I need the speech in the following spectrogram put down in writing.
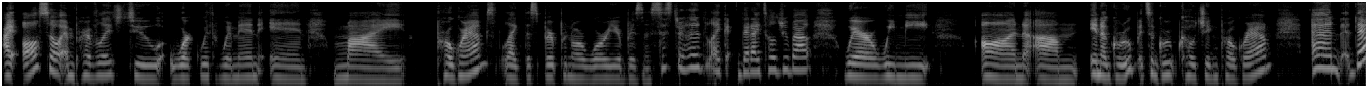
I also am privileged to work with women in my programs like the Spiritpreneur Warrior Business Sisterhood, like that I told you about, where we meet on um, in a group. It's a group coaching program, and then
